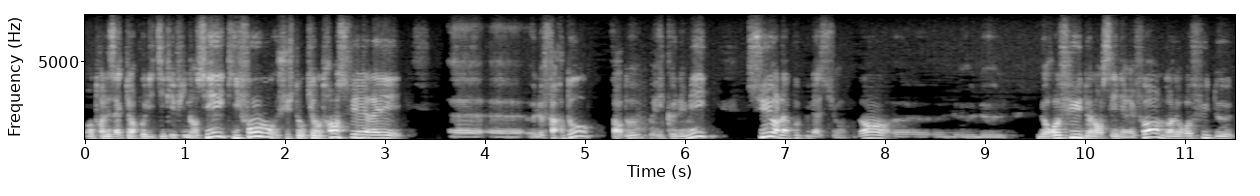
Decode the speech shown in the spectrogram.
entre les acteurs politiques et financiers qui font, justement, qui ont transféré le fardeau, fardeau économique, sur la population, dans le, le refus de lancer les réformes, dans le refus de,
